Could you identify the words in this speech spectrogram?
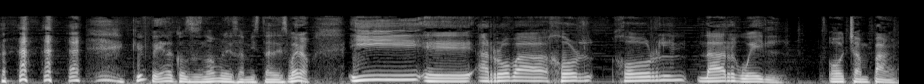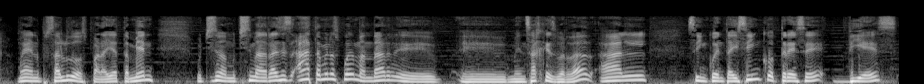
qué fea con sus nombres, amistades. Bueno, y eh, arroba o champán. Bueno, pues saludos para allá también. Muchísimas, muchísimas gracias. Ah, también nos pueden mandar eh, eh, mensajes, ¿verdad? Al 5513 10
